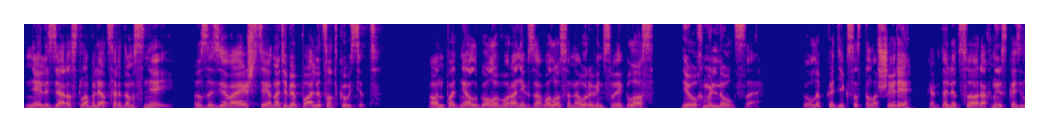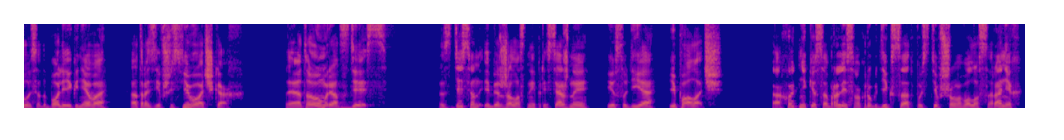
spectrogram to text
Нельзя расслабляться рядом с ней. Зазеваешься, и она тебе палец откусит». Он поднял голову Раник за волосы на уровень своих глаз и ухмыльнулся. Улыбка Дикса стала шире, когда лицо Арахны исказилось от боли и гнева, отразившись в его очках. «Это умрёт здесь!» Здесь он и безжалостный присяжный, и судья, и палач. Охотники собрались вокруг Дикса, отпустившего волосы Раних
